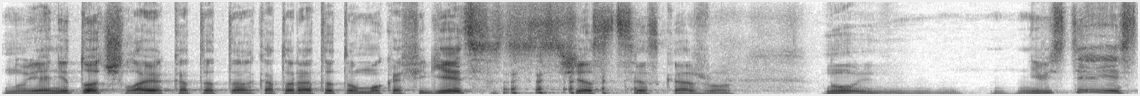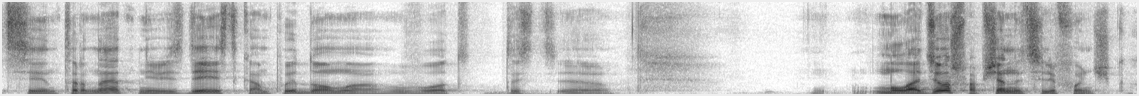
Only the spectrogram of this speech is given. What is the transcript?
Ну, я не тот человек, который от этого мог офигеть, сейчас тебе скажу. Ну, не везде есть интернет, не везде есть компы дома, вот. То есть э, молодежь вообще на телефончиках.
